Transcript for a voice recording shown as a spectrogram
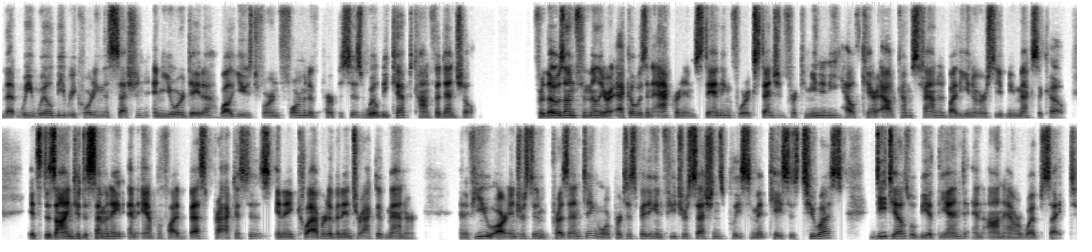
that we will be recording this session and your data, while used for informative purposes, will be kept confidential. For those unfamiliar, ECHO is an acronym standing for Extension for Community Healthcare Outcomes founded by the University of New Mexico. It's designed to disseminate and amplify best practices in a collaborative and interactive manner. And if you are interested in presenting or participating in future sessions, please submit cases to us. Details will be at the end and on our website.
